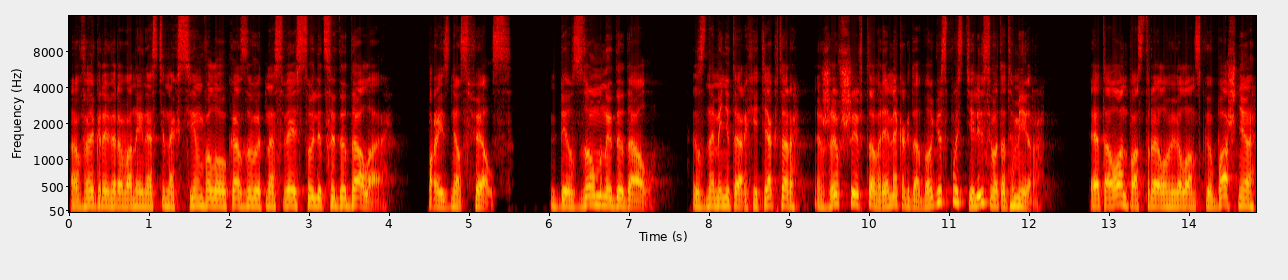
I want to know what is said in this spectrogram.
«Выгравированные на стенах символы указывают на связь с улицей Дедала», – произнес Фелс. «Безумный Дедал. Знаменитый архитектор, живший в то время, когда боги спустились в этот мир. Это он построил Вавилонскую башню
